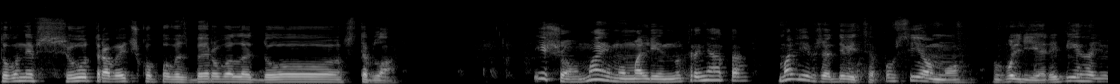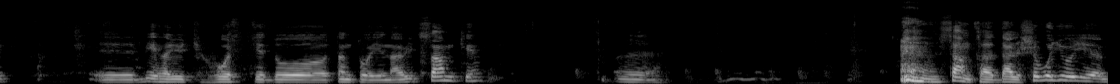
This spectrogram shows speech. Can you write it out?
то вони всю травичку повизбирували до стебла. І що? Маємо малі нутринята. Малі вже, дивіться, по всьому вольєрі бігають. Е, Бігають гості до тантої навіть самки. Е, Самка далі воює,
